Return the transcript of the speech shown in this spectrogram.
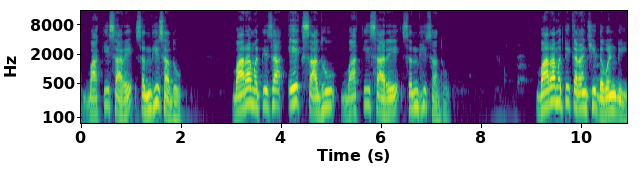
बाकी सारे संधी साधू. बारामतीचा एक साधू बाकी सारे संधी साधू. बारामतीकरांची दवंडी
